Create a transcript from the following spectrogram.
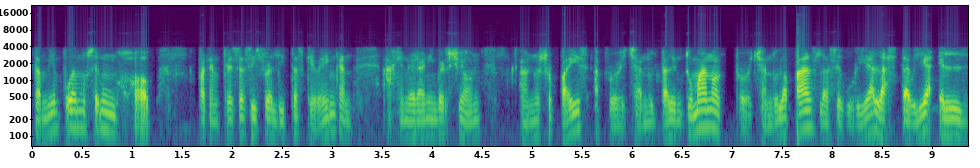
también podemos ser un hub para empresas israelitas que vengan a generar inversión a nuestro país, aprovechando el talento humano, aprovechando la paz, la seguridad, la estabilidad, el,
